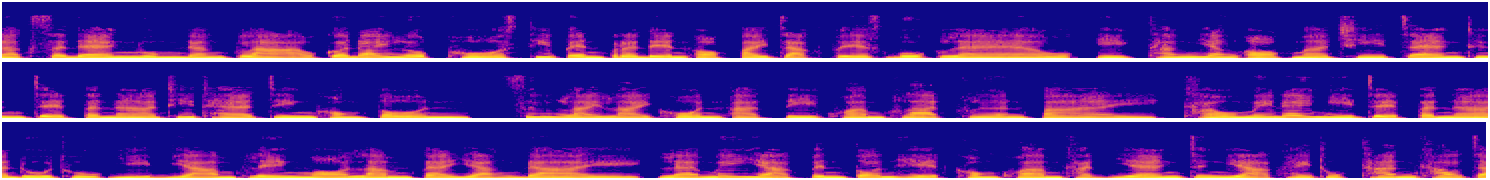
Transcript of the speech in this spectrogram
นักแสดงหนุ่มดังกล่าวก็ได้ลบโพสต์ที่เป็นประเด็นออกไปจาก Facebook แล้ว อีกทั้งยังออกมาชี้แจงถึงเจตนาที่แท้จริงของตน ซึ่งหลายๆ คนอาจตีความคลาดเคลื่อนไป เขาไม่ได้มีเจตนาดูถูกหยีดยามเพลงหมอลำแต่อย่างใด และไม่อยากเป็นต้นเหตุของความขัดแย้งจึงอยากให้ทุกท่านเข้าใจ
